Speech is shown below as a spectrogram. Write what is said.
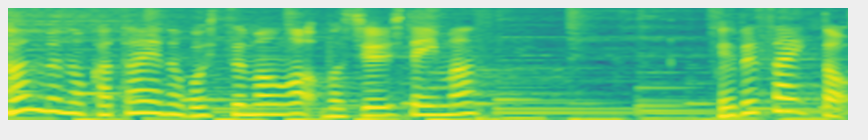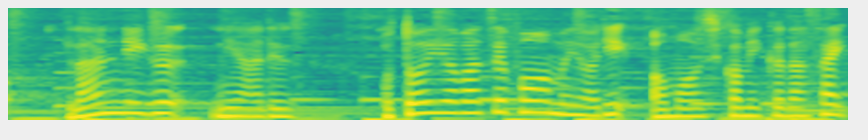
幹部の方へのご質問を募集しています。ウェブサイトランリグにあるお問い合わせフォームよりお申し込みください。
